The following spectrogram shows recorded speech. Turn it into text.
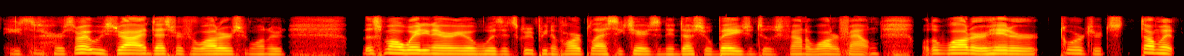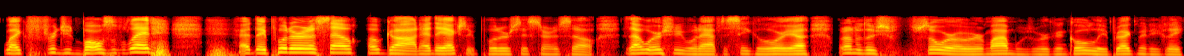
He, her throat was dry and desperate for water. She wondered the small waiting area with its grouping of hard plastic chairs and industrial beige until she found a water fountain. But the water hit her her stomach like frigid balls of lead. Had they put her in a cell? Oh God, had they actually put her sister in a cell? Is that where she would have to see Gloria? But under the sorrow, her mind was working coldly, pragmatically.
